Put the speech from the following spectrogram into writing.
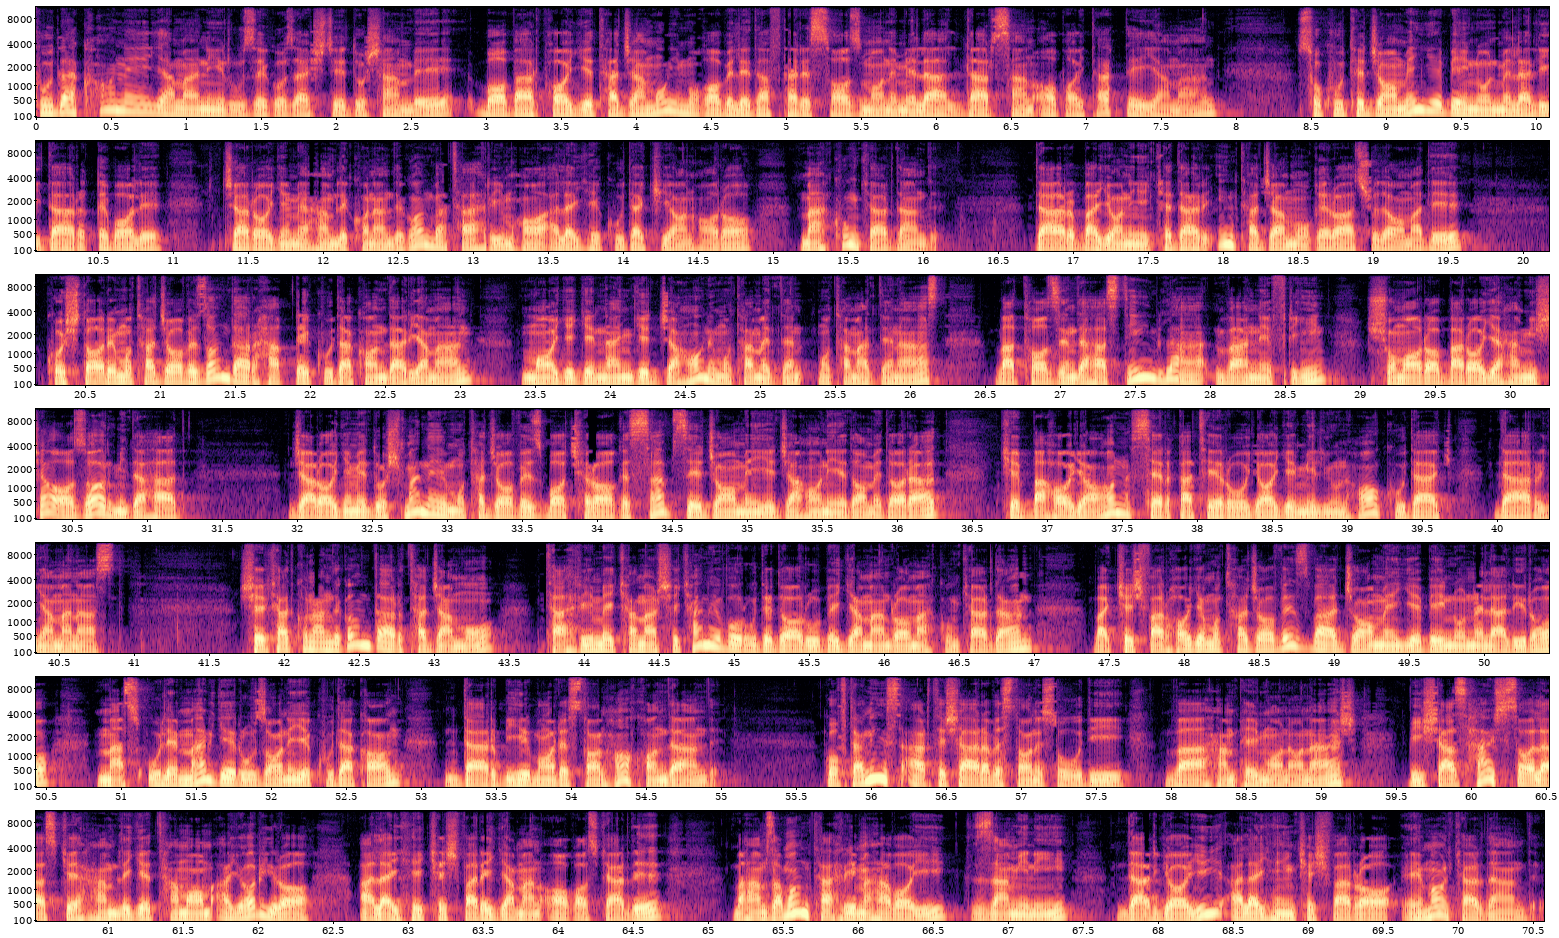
کودکان یمنی روز گذشته دوشنبه با برپایی تجمعی مقابل دفتر سازمان ملل در صنعا پایتخت یمن سکوت جامعه بین المللی در قبال جرایم حمله کنندگان و تحریم ها علیه کودکی آنها را محکوم کردند. در بیانی که در این تجمع قرائت شده آمده، کشتار متجاوزان در حق کودکان در یمن مایه ننگ جهان متمدن, متمدن است و تا زنده هستیم و نفرین شما را برای همیشه آزار می دهد. جرایم دشمن متجاوز با چراغ سبز جامعه جهانی ادامه دارد که بهای آن سرقت رویای میلیون ها کودک در یمن است. شرکت کنندگان در تجمع تحریم کمرشکن ورود دارو به یمن را محکوم کردند و کشورهای متجاوز و جامعه بین المللی را مسئول مرگ روزانه کودکان در بیمارستانها خواندند. گفتنی است ارتش عربستان سعودی و همپیمانانش بیش از هشت سال است که حمله تمام ایاری را علیه کشور یمن آغاز کرده و همزمان تحریم هوایی، زمینی، دریایی علیه این کشور را اعمال کردند.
